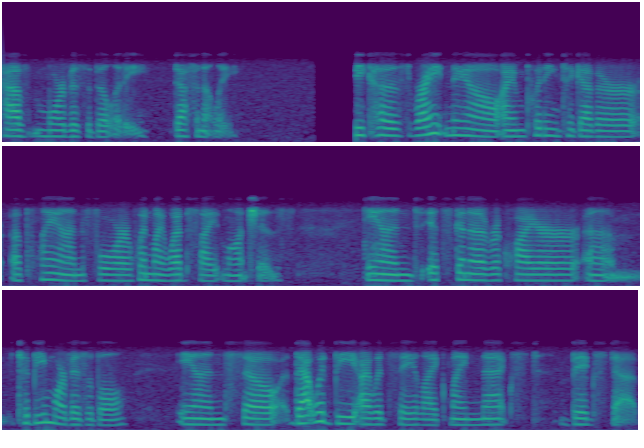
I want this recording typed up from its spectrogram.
have more visibility, definitely. Because right now I'm putting together a plan for when my website launches. And it's going to require um, to be more visible. And so that would be, I would say, like my next big step.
